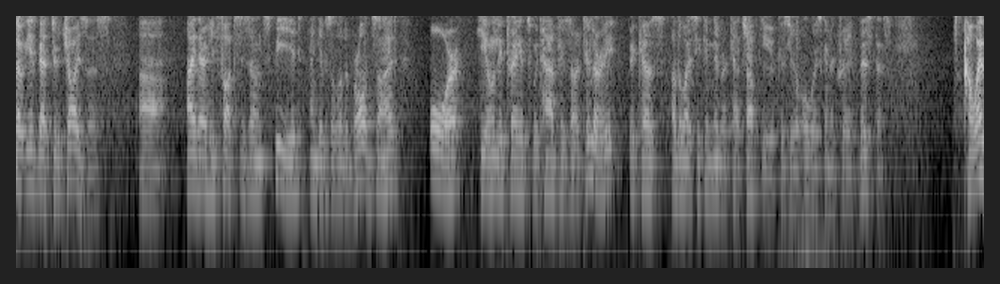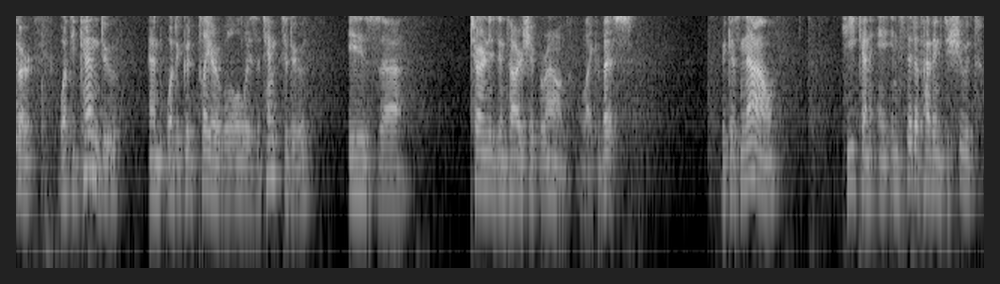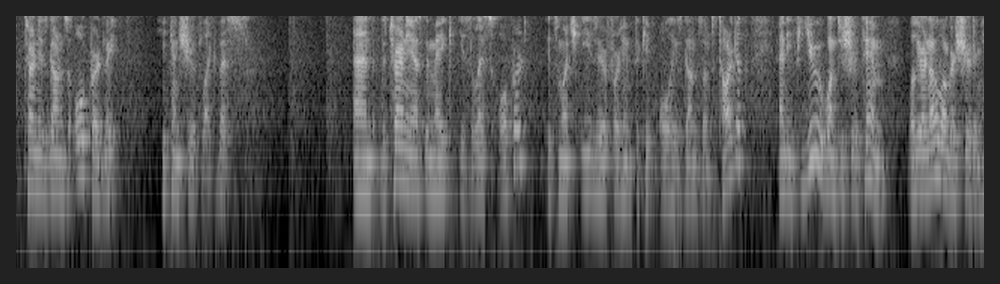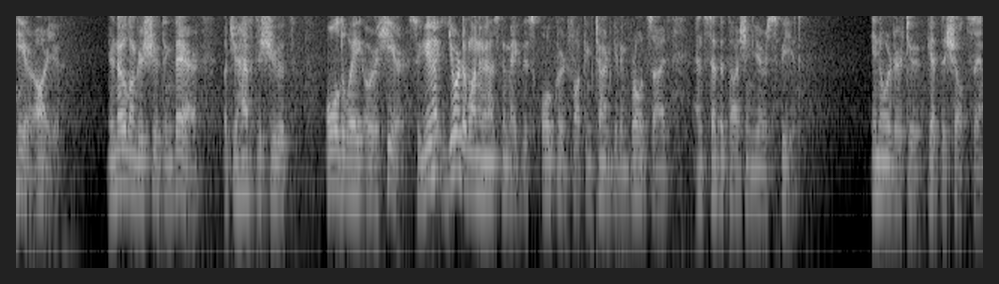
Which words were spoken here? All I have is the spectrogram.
So he's got two choices. Uh, either he fucks his own speed and gives a lot of broadside, or he only trades with half his artillery because otherwise he can never catch up to you because you're always going to create distance. However, what he can do, and what a good player will always attempt to do, is uh, turn his entire ship around like this. Because now he can, instead of having to shoot, turn his guns awkwardly, he can shoot like this. And the turn he has to make is less awkward. It's much easier for him to keep all his guns on the target. And if you want to shoot him, well, you're no longer shooting here, are you? You're no longer shooting there, but you have to shoot all the way over here. So you you're the one who has to make this awkward fucking turn giving broadside and sabotaging your speed in order to get the shots in.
